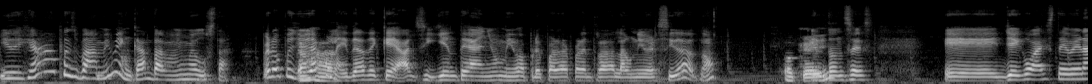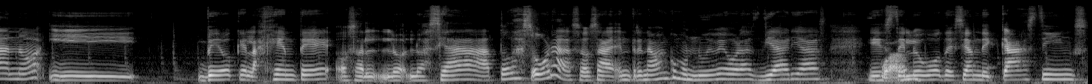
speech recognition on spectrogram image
Y dije, ah, pues va, a mí me encanta, a mí me gusta. Pero pues yo ya con la idea de que al siguiente año me iba a preparar para entrar a la universidad, ¿no? Ok. Entonces, eh, llego a este verano y veo que la gente, o sea, lo, hacía a todas horas, o sea, entrenaban como nueve horas diarias, este, luego decían de castings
